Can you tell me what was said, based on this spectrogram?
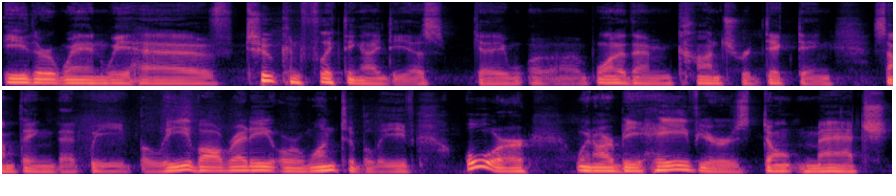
either when we have two conflicting ideas. Okay, uh, one of them contradicting something that we believe already or want to believe, or when our behaviors don't match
